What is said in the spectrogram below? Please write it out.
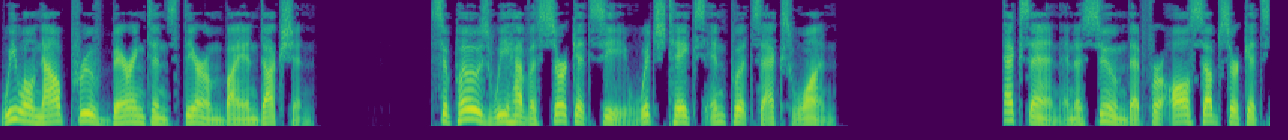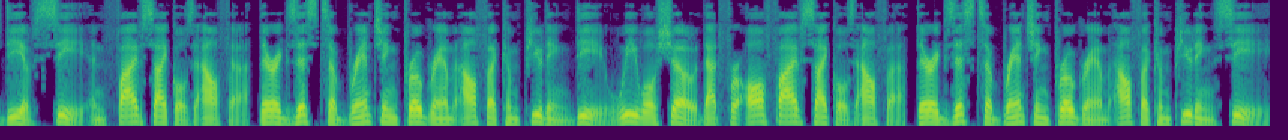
we will now prove Barrington's theorem by induction. Suppose we have a circuit C which takes inputs x1 xn and assume that for all subcircuits D of C and 5 cycles alpha, there exists a branching program alpha computing D. We will show that for all 5 cycles alpha, there exists a branching program alpha computing C,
